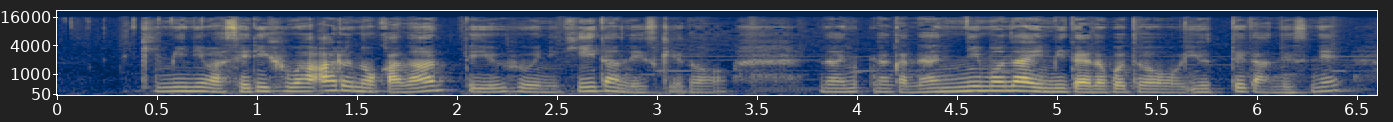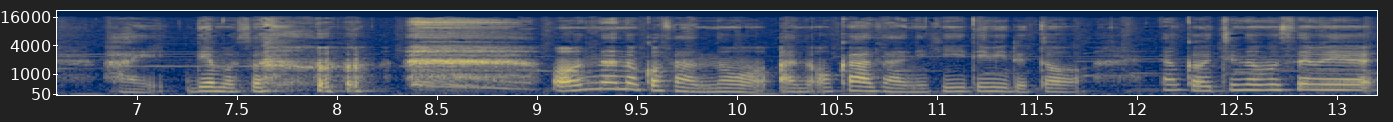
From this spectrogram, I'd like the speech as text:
「君にはセリフはあるのかな?」っていう風に聞いたんですけどなんか何にもないみたいなことを言ってたんですね。はい、でもその 女の子さんのあのお母さんに聞いてみるとなんかうちの娘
